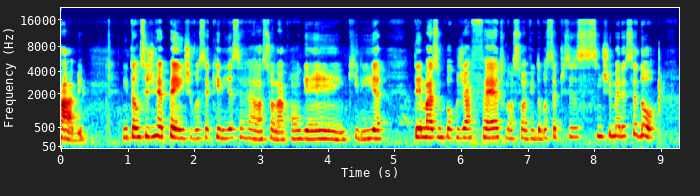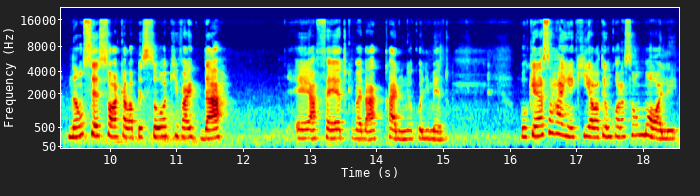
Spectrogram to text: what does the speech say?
sabe? Então, se de repente você queria se relacionar com alguém, queria ter mais um pouco de afeto na sua vida, você precisa se sentir merecedor. Não ser só aquela pessoa que vai dar é, afeto, que vai dar carinho, acolhimento. Porque essa rainha aqui, ela tem um coração mole.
